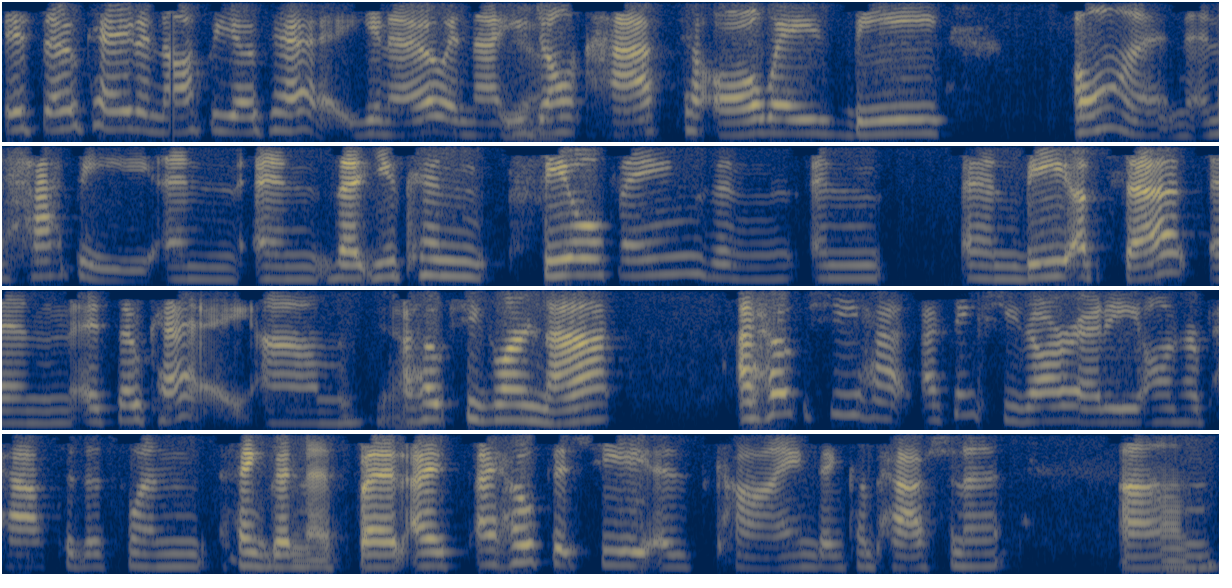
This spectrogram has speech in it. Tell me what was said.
it's okay to not be okay. You know, and that you don't have to always be on and happy and and that you can feel things and and and be upset and it's okay. Um Yeah. I hope she's learned that. I hope she had I think she's already on her path to this one, thank goodness, but I I hope that she is kind and compassionate. Um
